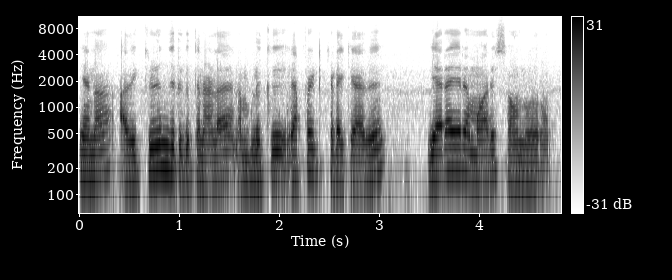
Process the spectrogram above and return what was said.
ஏன்னா அது கிழிஞ்சிருக்கிறதுனால நம்மளுக்கு எஃபெக்ட் கிடைக்காது. இறையிற மாதிரி சவுண்ட் வரும்.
